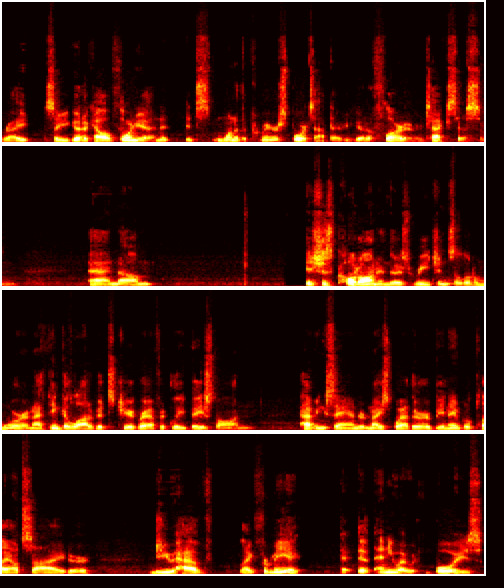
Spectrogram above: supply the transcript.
right? So you go to California, and it, it's one of the premier sports out there. You go to Florida or Texas, and and um, it's just caught on in those regions a little more. And I think a lot of it's geographically based on having sand or nice weather, or being able to play outside, or do you have like for me anyway with boys,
